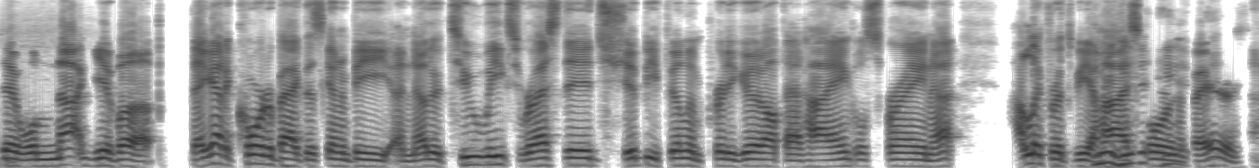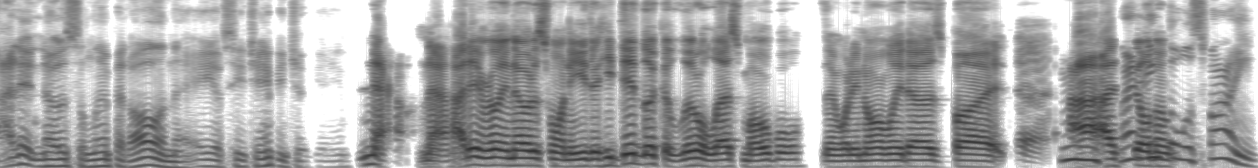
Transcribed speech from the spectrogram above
that will not give up. They got a quarterback that's going to be another two weeks rested, should be feeling pretty good off that high ankle sprain. I, I look for it to be a I mean, high he did- scoring he- affair. I didn't notice a limp at all in the AFC Championship game. No, no, I didn't really notice one either. He did look a little less mobile than what he normally does, but uh, I, I Mm, My still ankle was fine.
